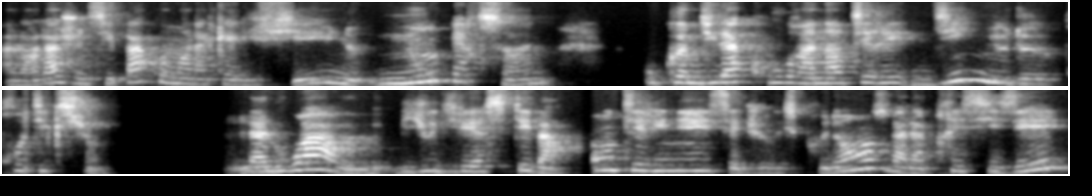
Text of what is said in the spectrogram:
alors là, je ne sais pas comment la qualifier, une non-personne ou comme dit la Cour, un intérêt digne de protection. La loi euh, biodiversité va entériner cette jurisprudence, va la préciser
